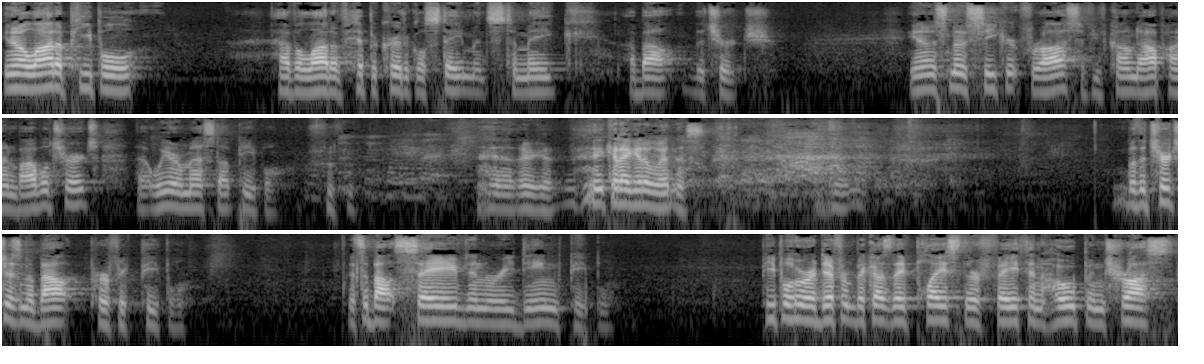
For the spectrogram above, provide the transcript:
You know, a lot of people have a lot of hypocritical statements to make about the church. You know, it's no secret for us, if you've come to Alpine Bible Church, that we are messed up people. Yeah, there you go. Can I get a witness? but the church isn't about perfect people, it's about saved and redeemed people. People who are different because they've placed their faith and hope and trust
